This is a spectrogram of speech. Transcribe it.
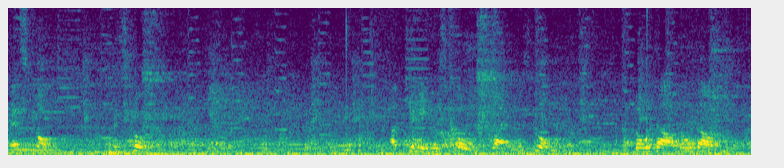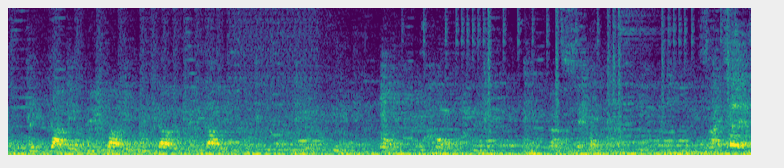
Let's go. Let's go. Let's go. Right, let's go. No down, no down. Big dummy, big dummy, big dummy, big dummy. Go, go. That's it. Side step.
